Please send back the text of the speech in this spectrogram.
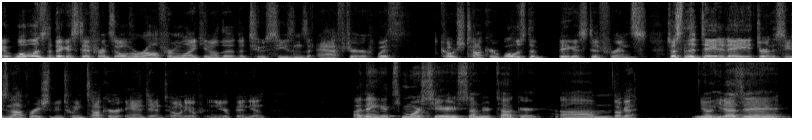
What was the biggest difference overall from like you know the the two seasons after with Coach Tucker? What was the biggest difference just in the day to day during the season operation between Tucker and Dantonio, in your opinion? i think it's more serious under tucker um, Okay, you know he doesn't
